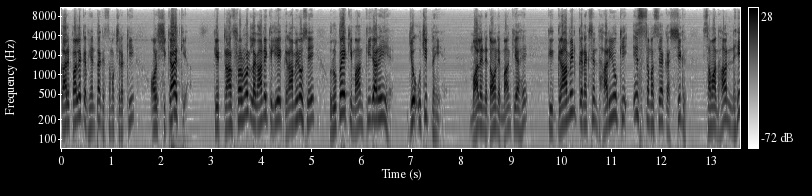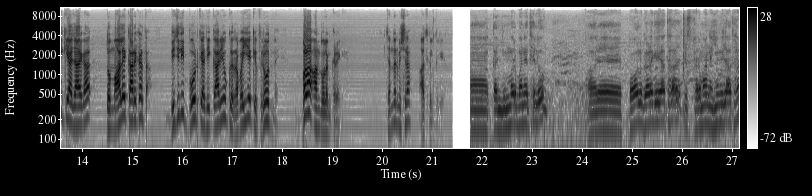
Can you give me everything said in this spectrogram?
कार्यपालक अभियंता के समक्ष रखी और शिकायत किया कि ट्रांसफार्मर लगाने के लिए ग्रामीणों से रुपए की मांग की जा रही है, जो उचित नहीं है। माले नेताओं ने मांग किया है कि ग्रामीण कनेक्शन धारियों की इस समस्या का शीघ्र समाधान नहीं किया जाएगा तो माले कार्यकर्ता बिजली बोर्ड के अधिकारियों के रवैये के विरोध में बड़ा आंदोलन करेंगे। चंदन मिश्रा, आजकल के लिए। कंज्यूमर बने थे लोग, और पॉल गड़ गया था ट्रांसफार्मा नहीं मिला था।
